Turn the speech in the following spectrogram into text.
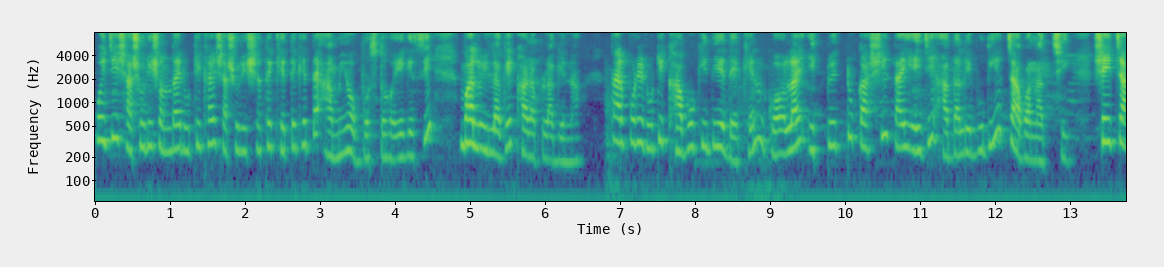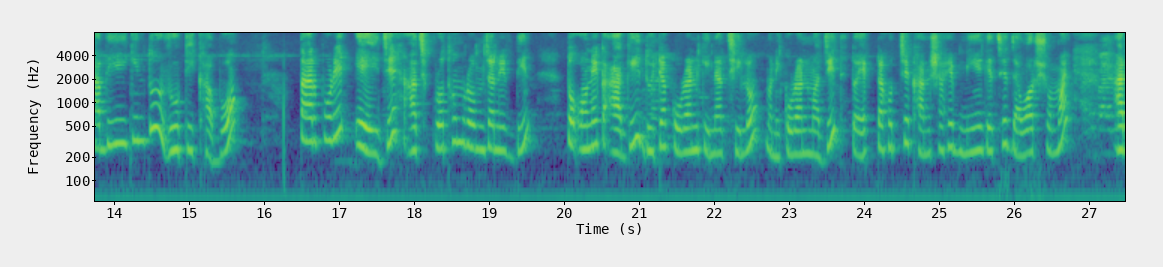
ওই যে শাশুড়ি সন্ধ্যায় রুটি খায়, শাশুড়ির সাথে খেতে খেতে আমিও অভ্যস্ত হয়ে গেছি। ভালোই লাগে, খারাপ লাগে না। তারপরে রুটি খাব কি দিয়ে দেখেন, গলায় একটু একটু কাশি, তাই এই যে আদা লেবু দিয়ে চা বানাচ্ছি। সেই চা দিয়েই কিন্তু রুটি খাব। তারপরে এই যে আজ প্রথম রমজানের দিন তো অনেক আগেই দুইটা কোরআন কিনা ছিল মানে কোরআন মাজিদ। তো একটা হচ্ছে খান সাহেব নিয়ে গেছে যাওয়ার সময়, আর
